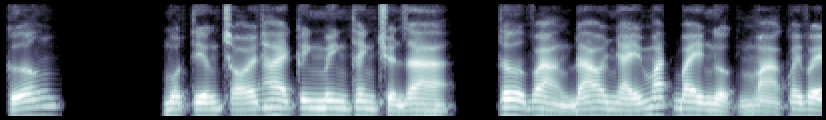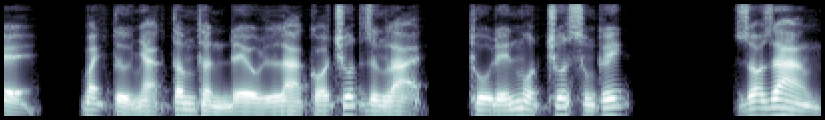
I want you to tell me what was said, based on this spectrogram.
Cưỡng. Một tiếng chói hai kinh minh thanh truyền ra, tơ vàng đao nháy mắt bay ngược mà quay về, bạch tử nhạc tâm thần đều là có chút dừng lại, thu đến một chút xung kích. Rõ ràng,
